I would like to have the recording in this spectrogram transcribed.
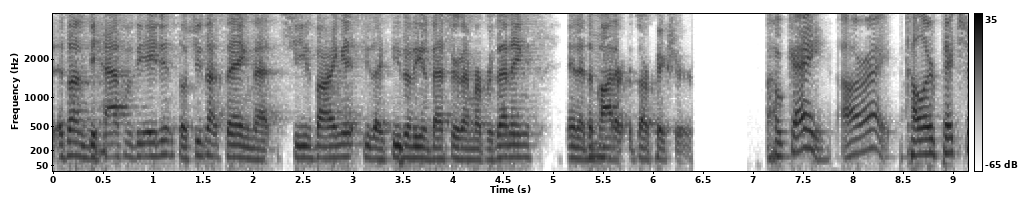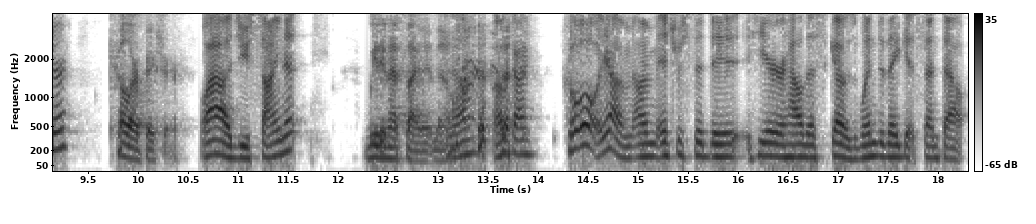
it's on behalf of the agent. So she's not saying that she's buying it. She's like, these are the investors I'm representing. And at the Mhm. bottom, it's our picture, Okay. All right. Color picture. color picture. Wow. Did you sign it? We did not have to sign it, no. No? Okay. Cool. Yeah. I'm, I'm interested to hear how this goes. When do they get sent out?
